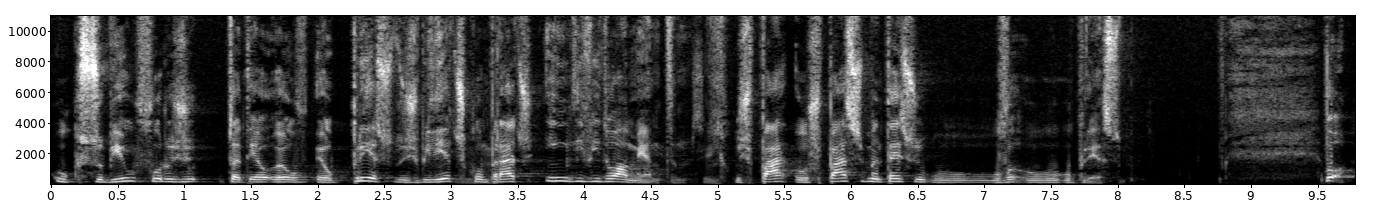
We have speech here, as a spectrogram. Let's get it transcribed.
o que subiu foram os, portanto, é, o, é o preço dos bilhetes comprados individualmente. Os, pa, os passos mantêm-se o, o, o preço. Bom,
